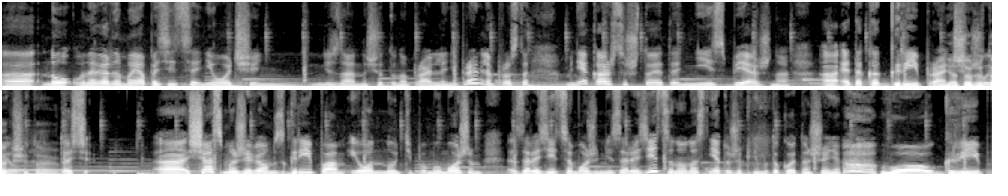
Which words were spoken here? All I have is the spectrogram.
э, ну, наверное, моя позиция не очень, не знаю насчет оно правильно, неправильно, просто мне кажется, что это неизбежно. А, это как грипп раньше Я тоже был. так считаю. То есть сейчас мы живем с гриппом, и он, ну, типа, мы можем заразиться, можем не заразиться, но у нас нет уже к нему такое отношение. Вау, грипп!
